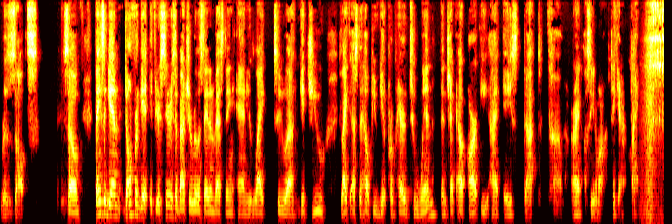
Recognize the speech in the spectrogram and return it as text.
results. So thanks again. Don't forget if you're serious about your real estate investing and you'd like to uh, get you, like us to help you get prepared to win, then check out reiace.com. All right. I'll see you tomorrow. Take care. Bye.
